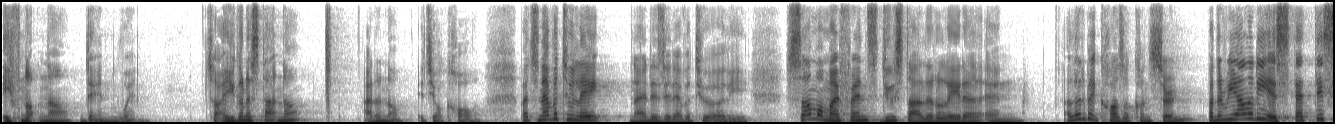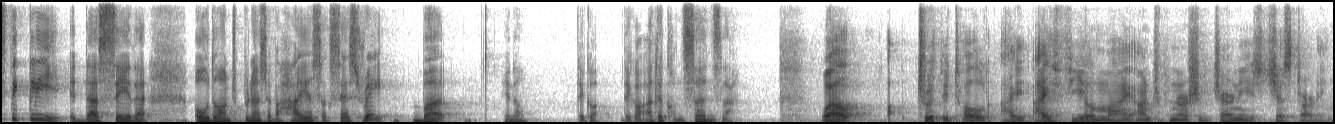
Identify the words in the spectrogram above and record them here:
If not now, then when? So are you going to start now? I don't know. It's your call. But it's never too late, neither is it ever too early. Some of my friends do start a little later and a little bit cause of concern. But the reality is, statistically, it does say that older entrepreneurs have a higher success rate. But, you know, they got, they got other concerns. Lah. Well, truth be told, I, I feel my entrepreneurship journey is just starting.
